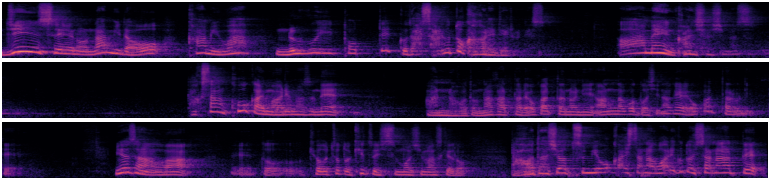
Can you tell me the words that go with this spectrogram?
人生の涙を神は拭い取ってくださると書かれているんです。アーメン。感謝します。たくさん後悔もありますね。あんなことなかったらよかったのにあんなことしなきゃよかったのにって。皆さんは、えーと、今日ちょっときつい質問しますけどあ私は罪を犯したな悪いことしたなって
